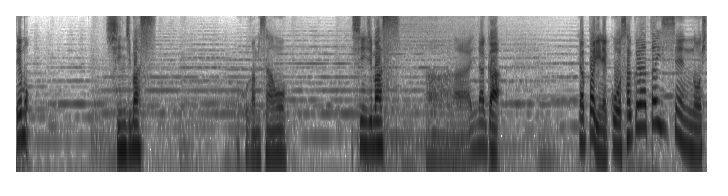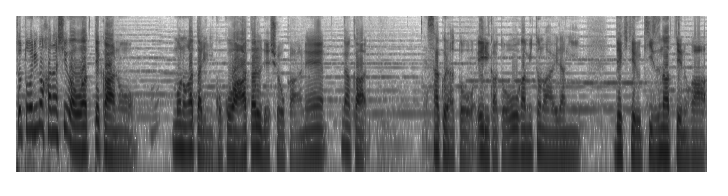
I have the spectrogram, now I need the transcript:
でも信じます。大神さんを信じますあーなんかやっぱりね、こう、桜大戦の一通りの話が終わってからの物語にここは当たるでしょうからね。なんか、桜とエリカと大神との間にできてる絆っていうのが、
